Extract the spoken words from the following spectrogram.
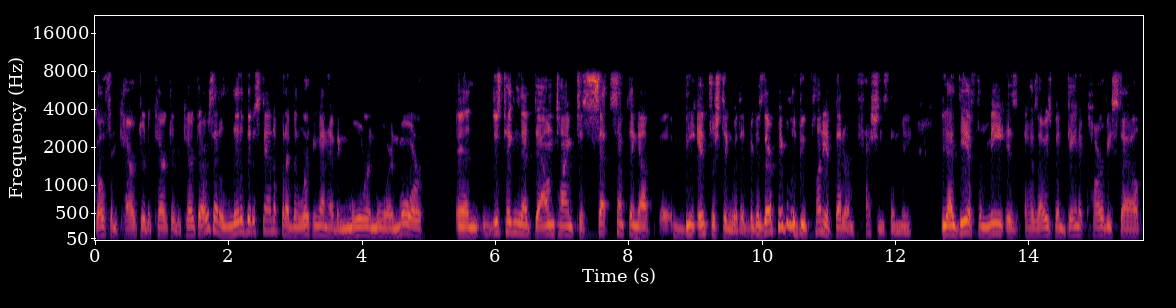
go from character to character to character. I always had a little bit of stand up, but I've been working on having more and more and more and just taking that downtime to set something up, uh, be interesting with it because there are people who do plenty of better impressions than me. The idea for me is has always been Dana Carvey style,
